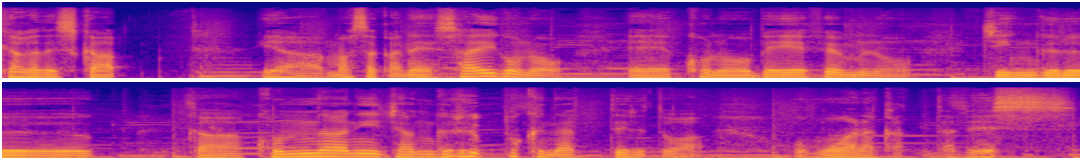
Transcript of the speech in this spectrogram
かがですか？いやまさかね、最後の、えーこの BA.FM のジングルがこんなにジャングルっぽくなってるとは思わなかったです。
